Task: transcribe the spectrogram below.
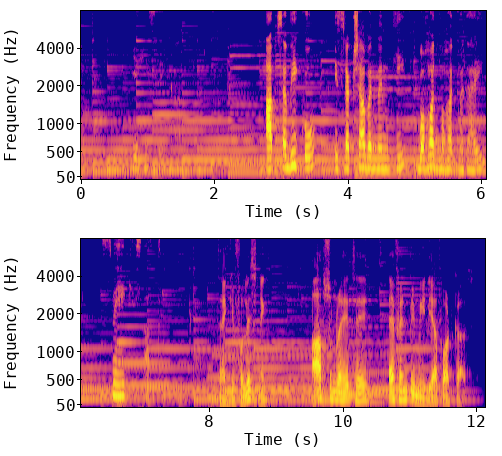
यही स्नेह का आकार आप सभी को इस रक्षाबंधन की बहुत बहुत बधाई। स्नेह के साथ। थैंक यू फॉर लिसनिंग आप सुन रहे थे F N P media podcast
